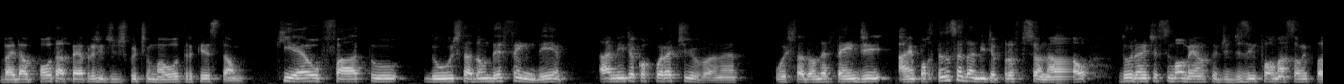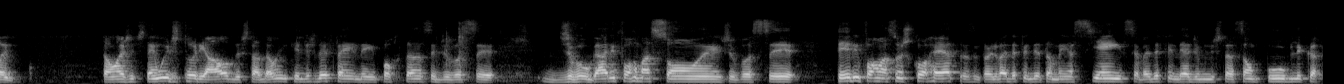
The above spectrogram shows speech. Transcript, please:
vai dar o pontapé para a gente discutir uma outra questão, que é o fato do Estadão defender a mídia corporativa, né? o Estadão defende a importância da mídia profissional durante esse momento de desinformação e pânico. Então, a gente tem um editorial do Estadão em que eles defendem a importância de você divulgar informações, de você ter informações corretas. Então, ele vai defender também a ciência, vai defender a administração pública,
